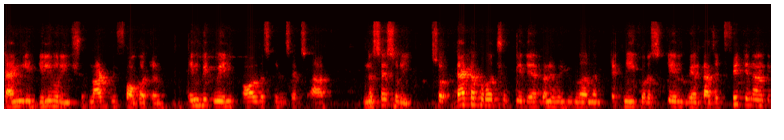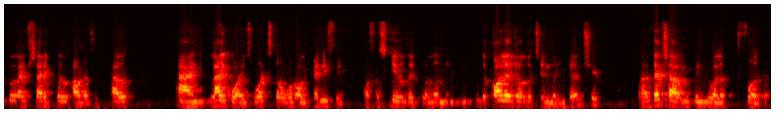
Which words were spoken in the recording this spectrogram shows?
timely delivery should not be forgotten. In between, all the skill sets are necessary. So that approach should be there whenever you learn a technique or a skill. Where does it fit in analytical life cycle? How does it help? And likewise, what's the overall benefit of a skill that you're learning in the college or let's say in the internship? Uh, that's how you can develop further.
